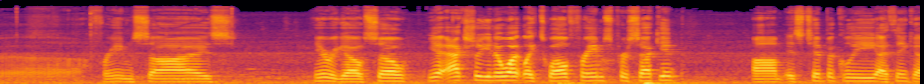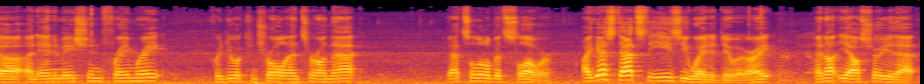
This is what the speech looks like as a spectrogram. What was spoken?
uh, frame size, here we go. So, yeah, actually, you know what? Like 12 frames per second um, is typically, I think, uh, an animation frame rate. If we do a control enter on that, that's a little bit slower. I guess that's the easy way to do it, right? And I'll, yeah, I'll show you that.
